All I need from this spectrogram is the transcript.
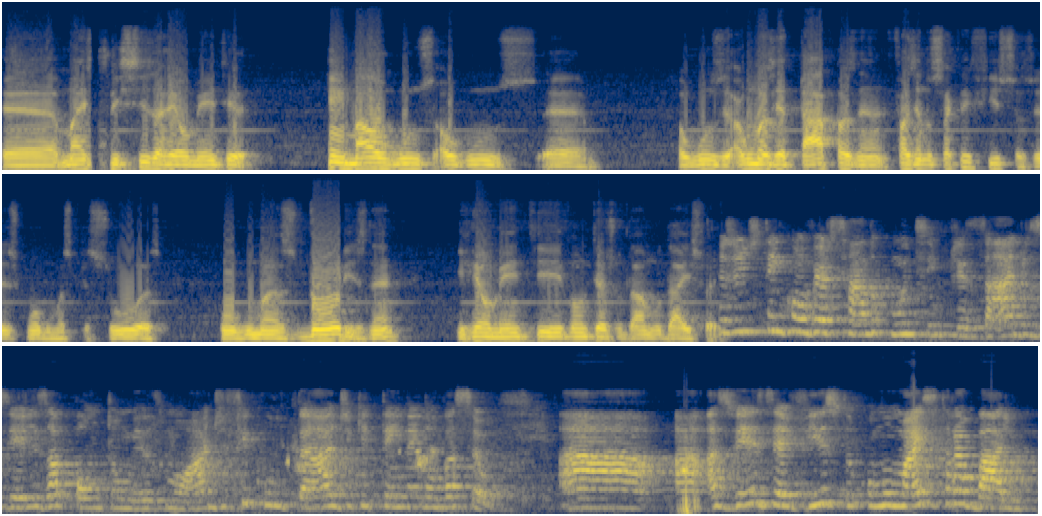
É, mas precisa realmente queimar alguns, alguns, é, alguns, algumas etapas, né, fazendo sacrifício, às vezes com algumas pessoas, com algumas dores, né, que realmente vão te ajudar a mudar isso aí. A gente tem conversado com muitos empresários e eles apontam mesmo a dificuldade que tem na inovação. A, a, às vezes é visto como mais trabalho,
